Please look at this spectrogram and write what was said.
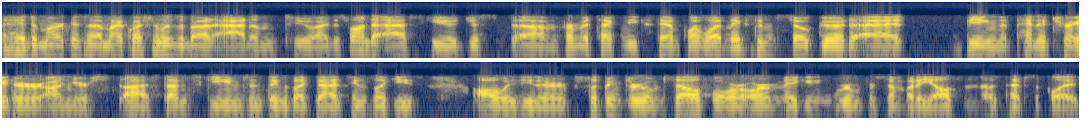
Hey, Demarcus. Uh, my question was about Adam too. I just wanted to ask you, just um, from a technique standpoint, what makes him so good at being the penetrator on your uh, stunt schemes and things like that? It seems like he's always either slipping through himself or or making room for somebody else in those types of plays.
